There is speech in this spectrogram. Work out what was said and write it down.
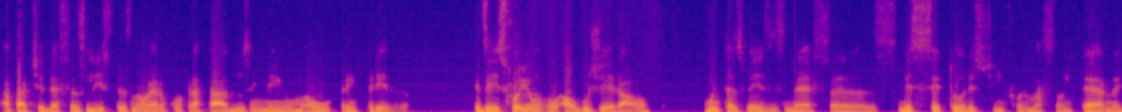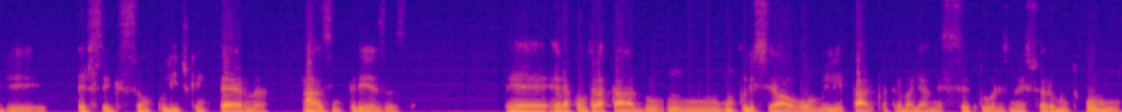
a partir dessas listas, não eram contratados em nenhuma outra empresa. Quer dizer, isso foi um, algo geral, muitas vezes nessas, nesses setores de informação interna, de perseguição política interna às empresas, é, era contratado um, um, policial ou um militar para trabalhar nesses setores, né? Isso era muito comum.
